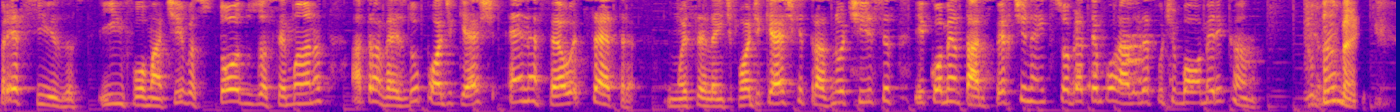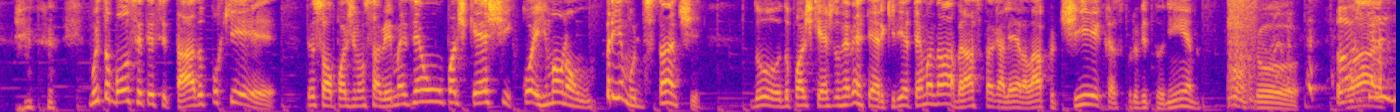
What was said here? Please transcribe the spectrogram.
precisas e informativas todas as semanas através do podcast NFL etc. Um excelente podcast que traz notícias e comentários pertinentes sobre a temporada de futebol americano. Eu também. Muito bom você ter citado, porque o pessoal pode não saber, mas é um podcast co-irmão, não, um primo distante do, do podcast do Revertério. Queria até mandar um abraço pra galera lá, pro Ticas, pro Vitorino, pro. Eu acho que eles,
